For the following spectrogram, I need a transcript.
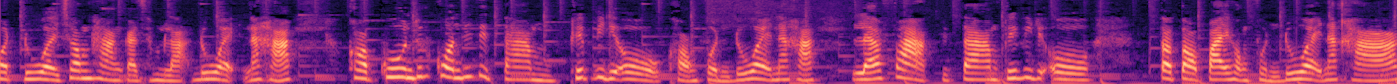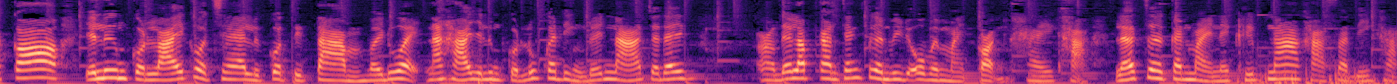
วดด้วยช่องทางการชำระด้วยนะคะ ขอบคุณทุกคนที่ติดตามคลิปวิดีโอของฝนด้วยนะคะ และฝากติดตามคลิปวิดีโอ ต่อๆไปของฝนด้วยนะคะ ก็อย่าลืมกดไลค์กดแชร์หรือกดติดตามไว้ด้วยนะคะ อย่าลืมกดรูปกระดิ่งด้วยนะ จะได้ได้รับการแจ้งเตือนวิดีโอใหม่ๆก่อนใครค่ะ แล้วเจอกันใหม่ในคลิปหน้าค่ะ สวัสดีค่ะ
